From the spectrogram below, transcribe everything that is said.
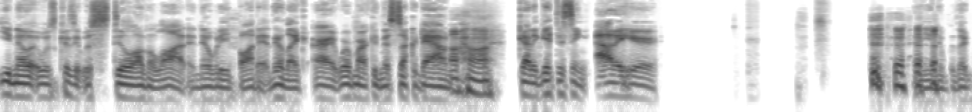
you know it was because it was still on the lot and nobody had bought it. And they're like, "All right, we're marking this sucker down. Uh huh. Got to get this thing out of here." And you end up with a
